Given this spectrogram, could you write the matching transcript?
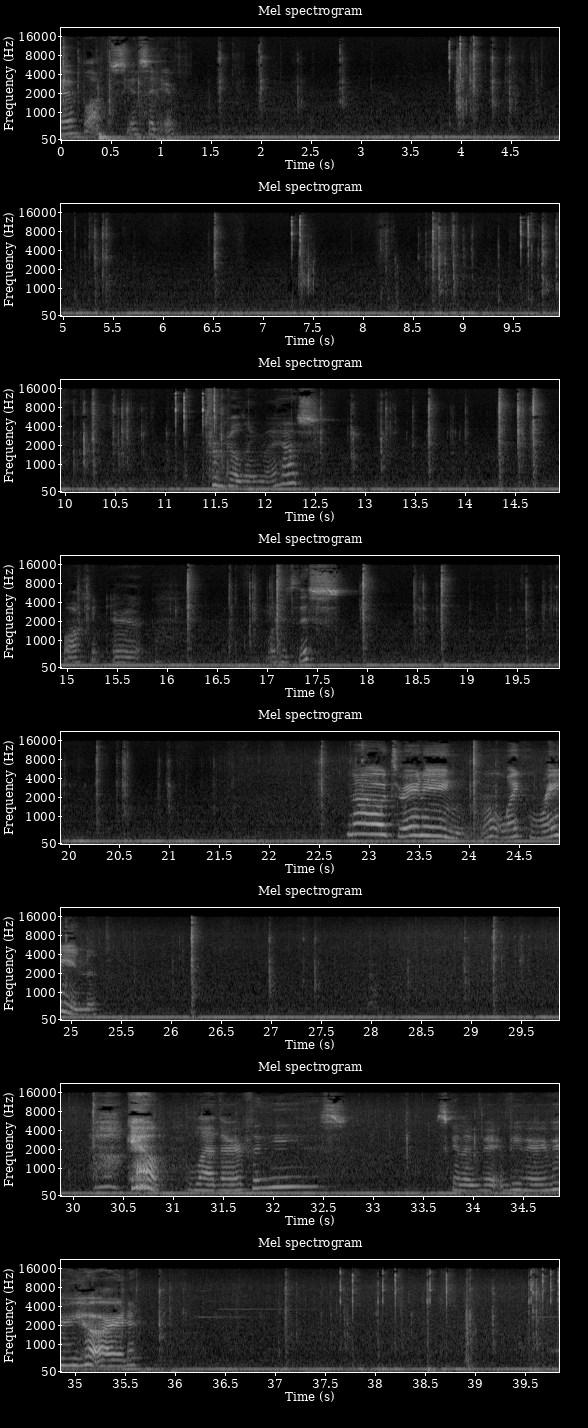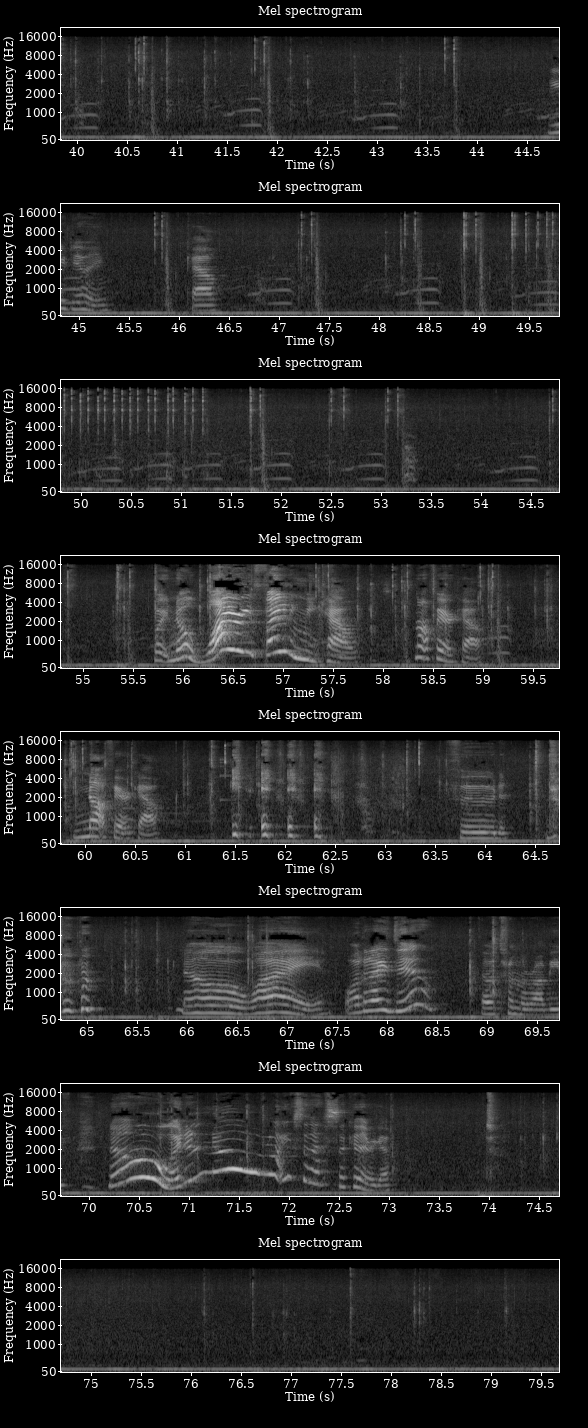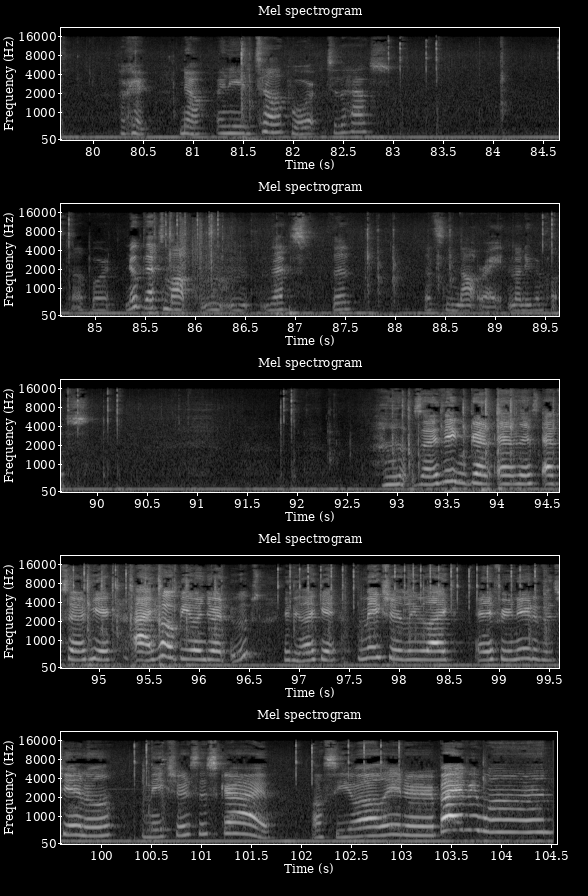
Do I have blocks? Yes, I do. For building my house. Walking. Uh, what is this? No, it's raining. I don't like rain. Cow! Leather, please. It's gonna be very, very hard. What are you doing, cow? Wait, no, why are you fighting me, cow? Not fair, cow. Not fair, cow. Food. no, why? What did I do? That was from the raw beef. No, I didn't know. I'm not used to this. Okay, there we go. Okay, now I need to teleport to the house. Teleport. Nope, that's mop. Mm -mm, that's the. That's not right. Not even close. so I think we're gonna end this episode here. I hope you enjoyed. Oops. If you like it, make sure to leave a like. And if you're new to the channel, make sure to subscribe. I'll see you all later. Bye, everyone.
